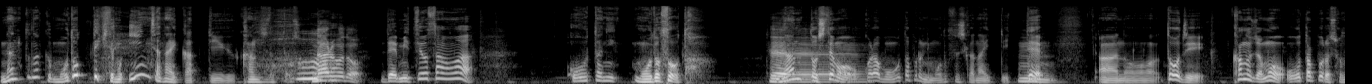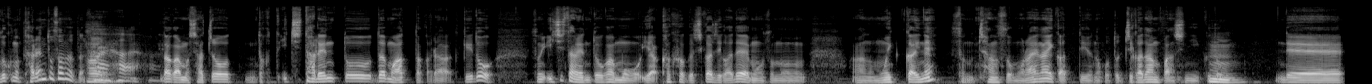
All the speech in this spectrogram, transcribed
なんとなく戻ってきてもいいんじゃないかっていう感じだったん。でなるほど。で光代さんは太田に戻そうと。なんとしてもこれはもう太田プロに戻すしかないって言って、うん。あの当時彼女も太田プロ所属のタレントさんだったんですよ、ははいいはいはい。だからもう社長だから一タレントでもあったからけどその一タレントがもういやカクカク近々でもうそのあのもう一回ねそのチャンスをもらえないかっていうようなことを直談判しに行くと、うんで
